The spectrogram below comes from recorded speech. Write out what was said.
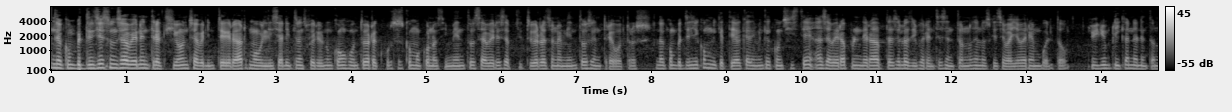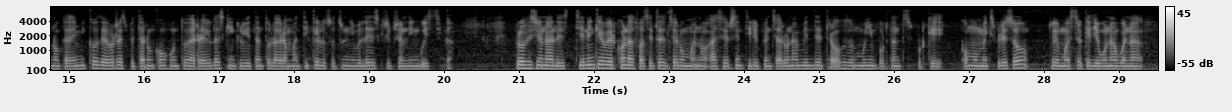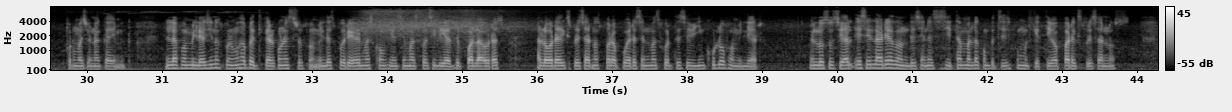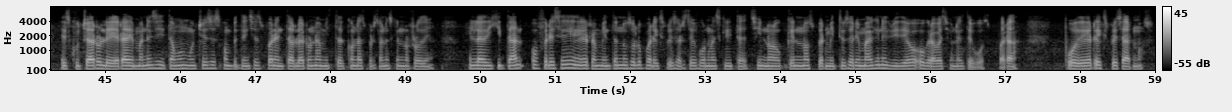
La competencia es un saber entre acción, saber integrar, movilizar y transferir un conjunto de recursos como conocimientos, saberes, aptitudes, razonamientos, entre otros. La competencia comunicativa académica consiste en saber aprender a adaptarse a los diferentes entornos en los que se vaya a ver envuelto. Ello implica en el entorno académico debe respetar un conjunto de reglas que incluye tanto la gramática y los otros niveles de descripción lingüística. Profesionales tienen que ver con las facetas del ser humano, hacer sentir y pensar. Un ambiente de trabajo son muy importantes porque, como me expreso, demuestra que lleva una buena formación académica. En la familia, si nos ponemos a platicar con nuestras familias, podría haber más confianza y más facilidad de palabras a la hora de expresarnos para poder hacer más fuerte ese vínculo familiar. En lo social es el área donde se necesita más la competencia comunicativa para expresarnos, escuchar o leer. Además necesitamos mucho esas competencias para entablar una amistad con las personas que nos rodean. En la digital ofrece herramientas no solo para expresarse de forma escrita, sino que nos permite usar imágenes, video o grabaciones de voz para poder expresarnos.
